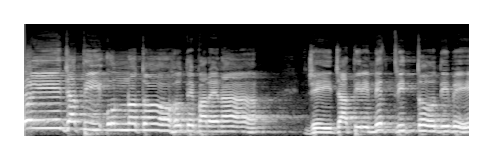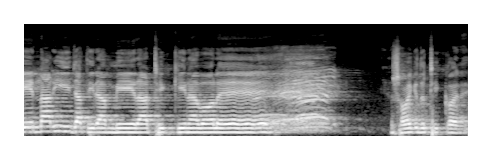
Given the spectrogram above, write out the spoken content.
ওই জাতি উন্নত হতে পারে না। যেই জাতির নেতৃত্ব দিবে, নারী জাতিরা মেয়েরা ঠিক কিনা বলে। সবাই কিন্তু ঠিক কয় নাই।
